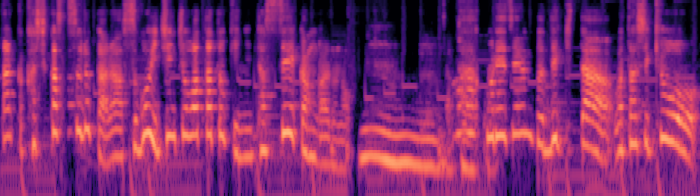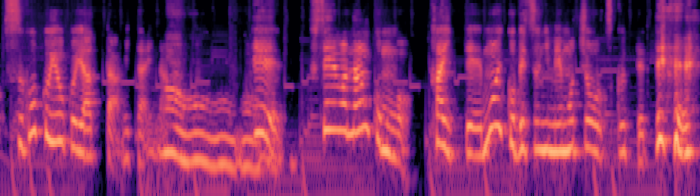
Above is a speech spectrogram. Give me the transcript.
なんか可視化するからすごい一日終わった時に達成感があるの。うんうんうん、わあこれ全部できた。私今日すごくよくやった。みたいな。うんうんうんうん、で付箋は何個も書いてもう一個別にメモ帳を作ってて。うん、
